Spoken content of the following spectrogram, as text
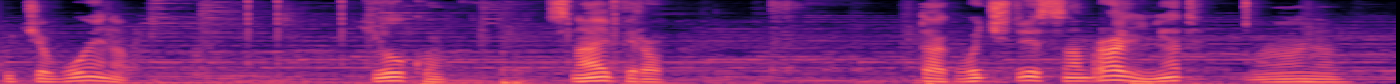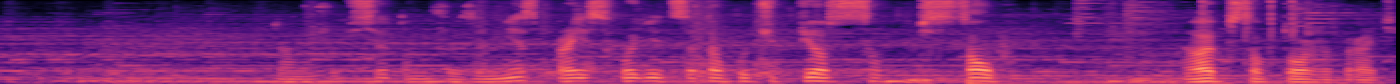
Куча воинов. Хилку снайперов. Так вы 400 набрали нет? А, там уже все там уже замес происходит с этого куча песов псов. Давай псов тоже брать.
